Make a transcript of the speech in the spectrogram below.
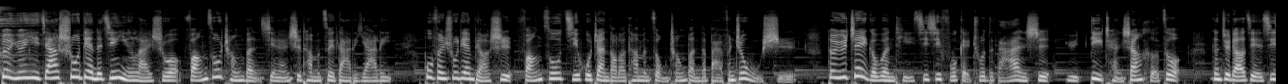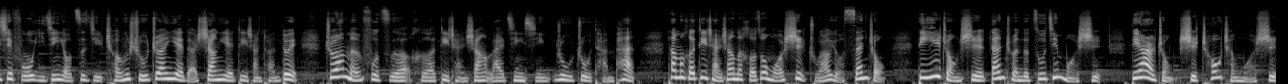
对于一家书店的经营来说，房租成本显然是他们最大的压力。部分书店表示，房租几乎占到了他们总成本的百分之五十。对于这个问题，西西弗给出的答案是与地产商合作。根据了解，西西弗已经有自己成熟专业的商业地产团队，专门负责和地产商来进行入驻谈判。他们和地产商的合作模式主要有三种：第一种是单纯的租金模式；第二种是抽成模式；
